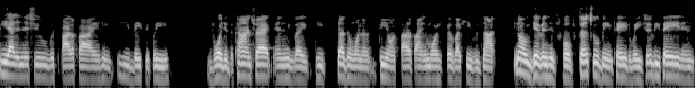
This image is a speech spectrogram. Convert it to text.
he had an issue with Spotify, and he he basically voided the contract, and he's like he doesn't want to be on Spotify anymore. He feels like he was not, you know, given his full potential, being paid the way he should be paid, and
